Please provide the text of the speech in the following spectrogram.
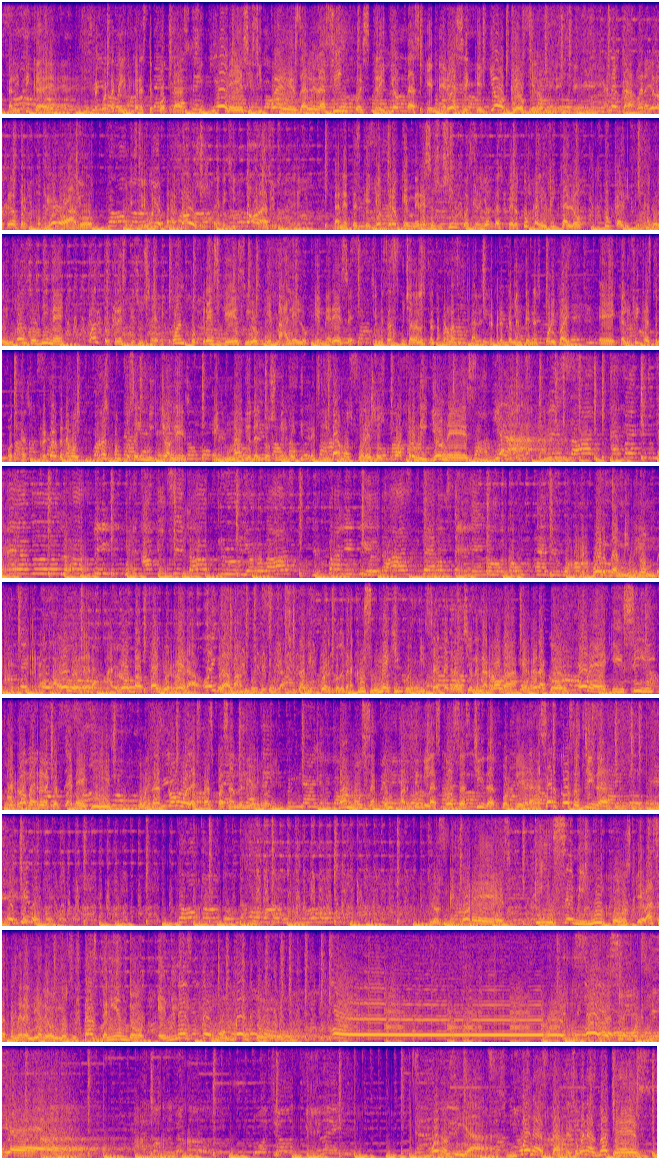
Califica, eh. Recuerda calificar este podcast. Si quieres y si puedes, dale las 5 estrellotas que merece, que yo creo que lo merece. La neta, bueno, yo lo creo porque como yo lo hago, lo distribuyo para todos ustedes y todas ustedes. La neta es que yo creo que merece sus cinco estrellotas, pero tú califícalo, tú califícalo. Entonces dime, ¿cuánto crees que sucede? ¿Cuánto crees que es lo que vale, lo que merece? Si me estás escuchando en las plataformas digitales, preferentemente en Spotify, eh, califica este podcast. Recuerda, tenemos 3.6 millones en mayo del 2023 y vamos por esos 4 millones ya. Recuerda mi nombre, Rafael Herrera, arroba Fallo Herrera, hoy grabando desde la ciudad y puerto de Veracruz, México, en mi set de grabación en arroba Herrera MX, sí, arroba Herrera MX. Comunidad, ¿cómo la estás pasando el día de hoy? Vamos a compartir las cosas chidas, porque hacer cosas chidas es chido. Los mejores 15 minutos que vas a tener el día de hoy los estás teniendo en este momento. Hoy, hoy es un buen día. Buenos días, buenas tardes o buenas noches.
